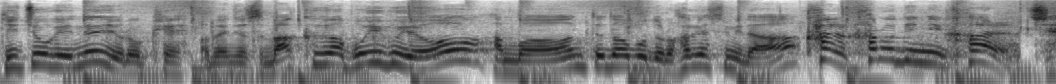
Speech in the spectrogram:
뒤쪽에는 이렇게 어벤져스 마크가 보이고요. 한번 뜯어보도록 하겠습니다. 칼, 칼 어디니 칼. 자...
